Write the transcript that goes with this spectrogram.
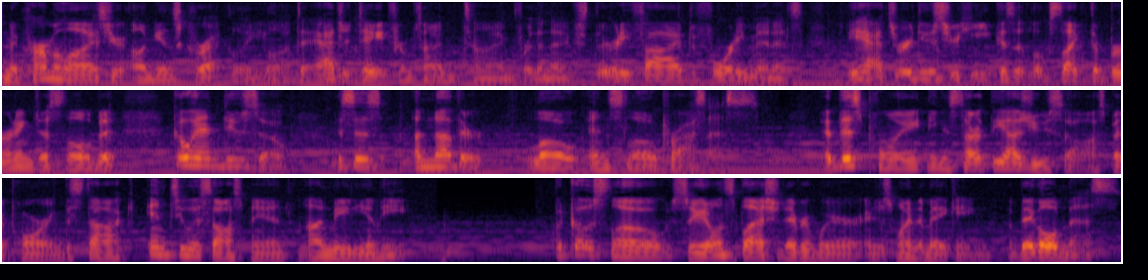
and to caramelize your onions correctly, you'll have to agitate from time to time for the next 35 to 40 minutes. If you had to reduce your heat because it looks like they're burning just a little bit, go ahead and do so. This is another low and slow process. At this point, you can start the au jus sauce by pouring the stock into a saucepan on medium heat. But go slow so you don't splash it everywhere and just wind up making a big old mess.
